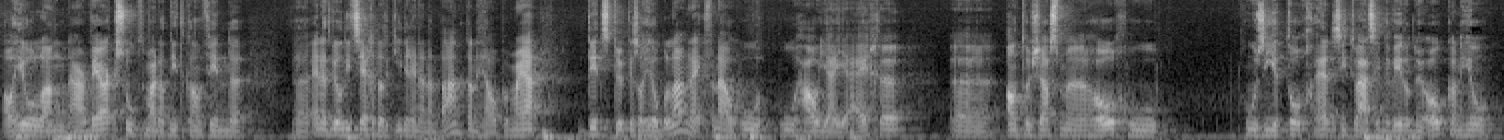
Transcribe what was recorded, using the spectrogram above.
al heel lang naar werk zoekt, maar dat niet kan vinden. Eh, en dat wil niet zeggen dat ik iedereen aan een baan kan helpen. Maar ja, dit stuk is al heel belangrijk. Van nou, hoe, hoe hou jij je eigen eh, enthousiasme hoog? Hoe, hoe zie je toch, hè, de situatie in de wereld nu ook kan heel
